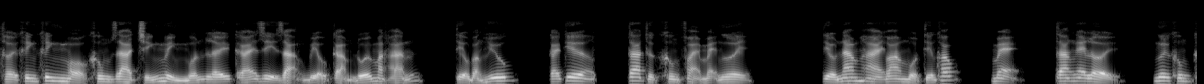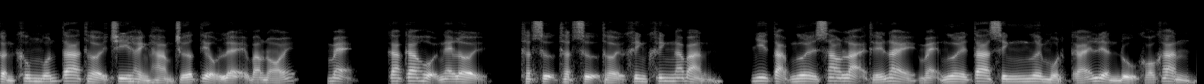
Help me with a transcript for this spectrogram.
Thời khinh khinh mò không ra chính mình muốn lấy cái gì dạng biểu cảm đối mặt hắn. Tiểu bằng hữu, cái kia, ta thực không phải mẹ ngươi. Tiểu nam hài hoa một tiếng khóc, mẹ, ta nghe lời, ngươi không cần không muốn ta thời chi hành hàm chứa tiểu lệ bao nói. Mẹ, ca ca hội nghe lời, thật sự thật sự thời khinh khinh ngã bản. Nhi tạp ngươi sao lại thế này, mẹ ngươi ta sinh ngươi một cái liền đủ khó khăn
